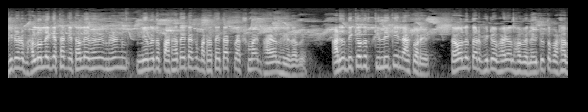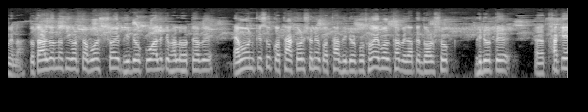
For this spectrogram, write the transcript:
ভিডিওটা ভালো লেগে থাকে, তাহলে এভাবে ইমপ্রেশন নিয়মিত পাঠাতেই থাকবে পাঠাতেই থাকবে একসময় ভাইরাল হয়ে যাবে। আর যদি কেউ যদি ক্লিকই না করে, তাহলে তার ভিডিও ভাইরাল হবে না ইউটিউব তো পাঠাবে না। তো তার জন্য কী করতে অবশ্যই ভিডিও কোয়ালিটি ভালো হতে হবে। এমন কিছু কথা, আকর্ষণীয় কথা ভিডিওর প্রথমেই বলতে হবে, যাতে দর্শক ভিডিওতে থাকে।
